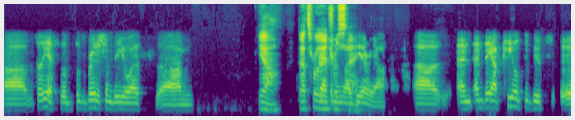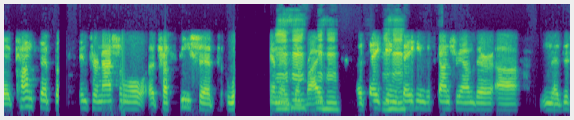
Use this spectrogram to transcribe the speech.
Um, so yes, so, so, the British and the U.S. Um, yeah, that's really interesting. Liberia. and and they appeal to this concept of international uh, trusteeship mm-hmm, right? Mm-hmm, uh, taking mm-hmm. taking this country under uh, this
